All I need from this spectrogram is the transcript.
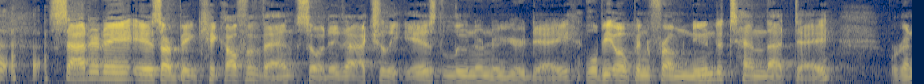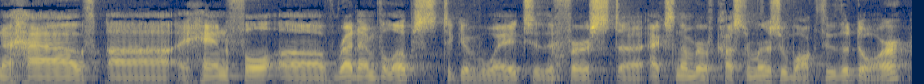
Saturday is our big kickoff event. So it actually is the Lunar New Year Day. We'll be open from noon to 10 that day. We're going to have uh, a handful of red envelopes to give away to the first uh, X number of customers who walk through the door.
